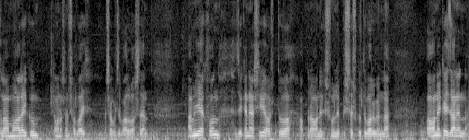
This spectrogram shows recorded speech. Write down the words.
আসসালামু আলাইকুম। কেমন আছেন সবাই? আশা করছি ভালো আছেন। আমি এখন যেখানে আসি হয়তো আপনারা অনেক শুনলে বিশ্বাস করতে পারবেন না বা অনেকেই জানেন না।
